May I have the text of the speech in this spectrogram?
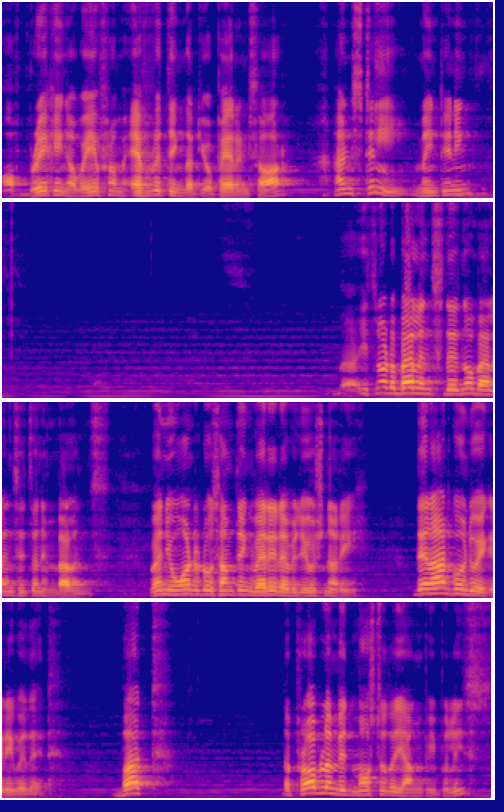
of breaking away from everything that your parents are and still maintaining. Uh, It's not a balance, there's no balance, it's an imbalance. When you want to do something very revolutionary, they're not going to agree with it. But the problem with most of the young people is,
